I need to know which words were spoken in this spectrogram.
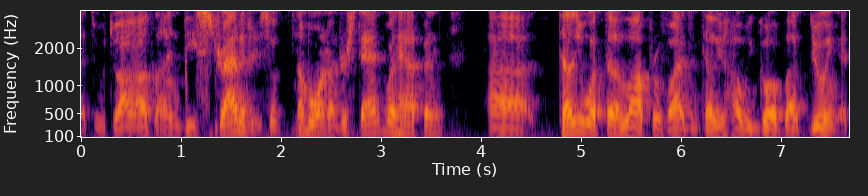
uh, to, to outline these strategies. So number one, understand what happened, uh, tell you what the law provides, and tell you how we go about doing it.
